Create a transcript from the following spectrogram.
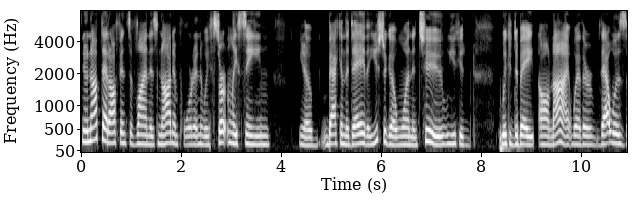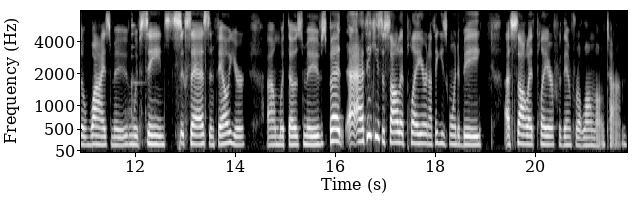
You know, not that offensive line is not important. We've certainly seen, you know, back in the day they used to go one and two. You could we could debate all night whether that was a wise move. We've seen success and failure um, with those moves. But I think he's a solid player, and I think he's going to be a solid player for them for a long, long time.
